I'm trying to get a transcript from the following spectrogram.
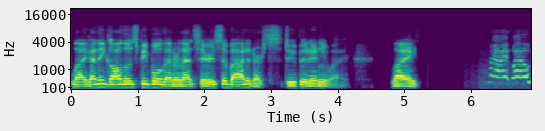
Like, I think all those people that are that serious about it are stupid anyway. Like, Right. Well,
